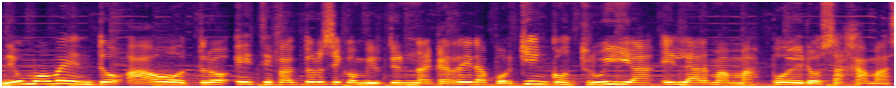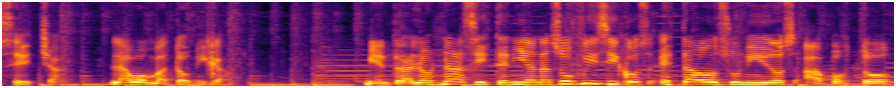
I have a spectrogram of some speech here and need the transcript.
De un momento a otro, este factor se convirtió en una carrera por quien construía el arma más poderosa jamás hecha, la bomba atómica. Mientras los nazis tenían a sus físicos, Estados Unidos apostó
